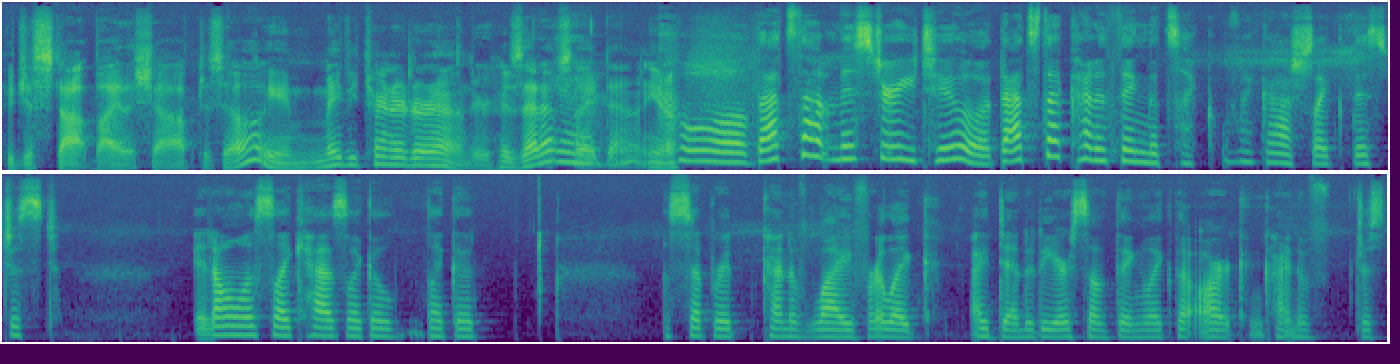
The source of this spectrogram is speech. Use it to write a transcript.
who just stopped by the shop to say, "Oh, you maybe turn it around," or "Is that upside Yeah. down?" You know. Cool. That's that mystery too. That's that kind of thing that's like, oh my gosh, like this just it almost like has like a like a a separate kind of life or like identity or something. Like the art can kind of just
